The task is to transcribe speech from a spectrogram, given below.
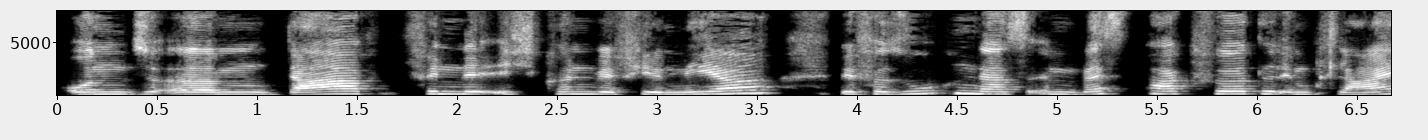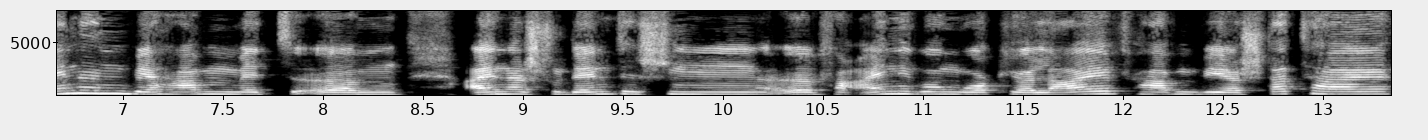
und ähm, da finde ich, können wir viel mehr. Wir versuchen das im Westparkviertel im Kleinen. Wir haben mit ähm, einer studentischen äh, Vereinigung Walk Your Life haben wir Stadtteil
